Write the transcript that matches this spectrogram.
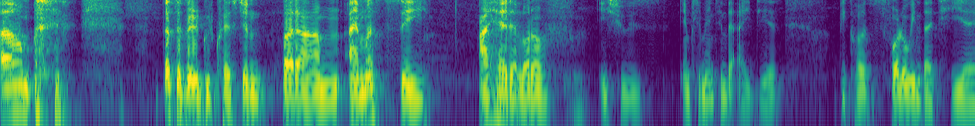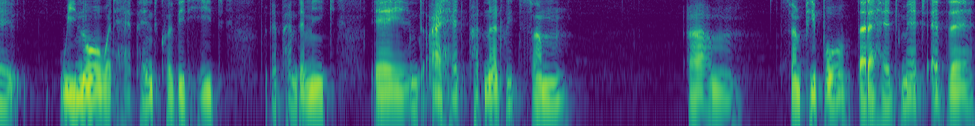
Um, that's a very good question. But um, I must say, I had a lot of issues implementing the ideas because following that year, we know what happened. COVID hit, the pandemic, and I had partnered with some um, some people that I had met at the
